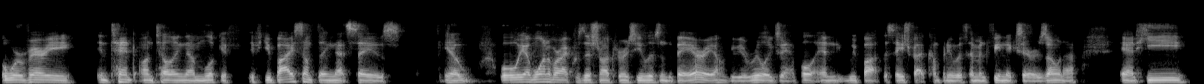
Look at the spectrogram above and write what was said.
But we're very intent on telling them, look, if if you buy something that says, you know, well, we have one of our acquisition entrepreneurs. He lives in the Bay Area. I'll give you a real example. And we bought this HVAC company with him in Phoenix, Arizona, and he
